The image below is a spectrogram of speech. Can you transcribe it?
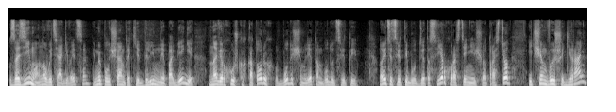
За зиму оно вытягивается, и мы получаем такие длинные побеги, на верхушках которых в будущем летом будут цветы. Но эти цветы будут где-то сверху, растение еще отрастет, и чем выше герань,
